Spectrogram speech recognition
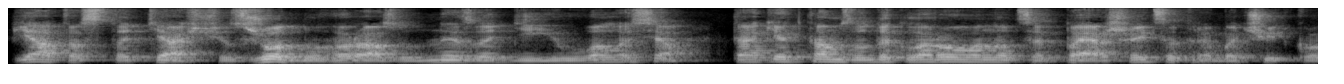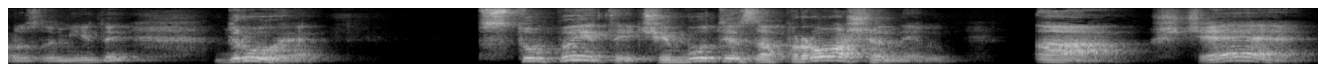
п'ята стаття ще з жодного разу не задіювалася, так як там задекларовано. Це перше, це треба чітко розуміти. Друге, вступити чи бути запрошеним. А ще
